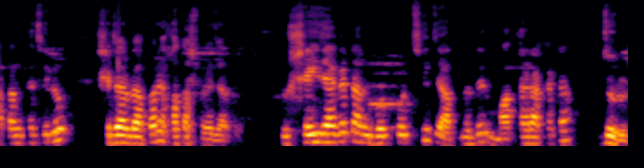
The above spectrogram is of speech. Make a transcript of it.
আকাঙ্ক্ষা ছিল, সেটার ব্যাপারে হতাশ হয়ে যাবে। তো সেই জায়গাটা আমি বোধ করছি যে আপনাদের মাথায় রাখাটা জরুরি।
